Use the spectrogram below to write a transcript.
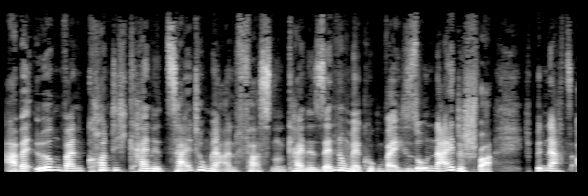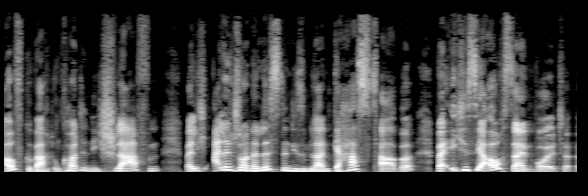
Aber irgendwann konnte ich keine Zeitung mehr anfassen und keine Sendung mehr gucken, weil ich so neidisch war. Ich bin nachts aufgewacht und konnte nicht schlafen, weil ich alle Journalisten in diesem Land gehasst habe, weil ich es ja auch sein wollte.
